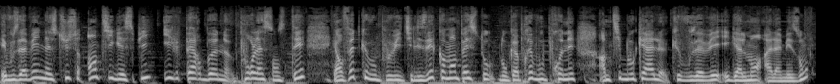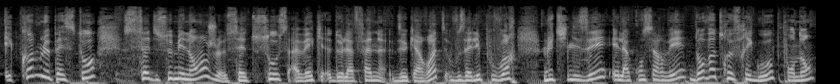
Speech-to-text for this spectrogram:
Et vous avez une astuce anti-gaspi hyper bonne pour la santé. Et en fait, que vous pouvez utiliser comme un pesto. Donc après, vous prenez un petit bocal que vous avez également à la maison. Et comme le pesto, ce mélange, cette sauce avec de la fan de carottes, vous allez pouvoir l'utiliser et la conserver dans votre frigo pendant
